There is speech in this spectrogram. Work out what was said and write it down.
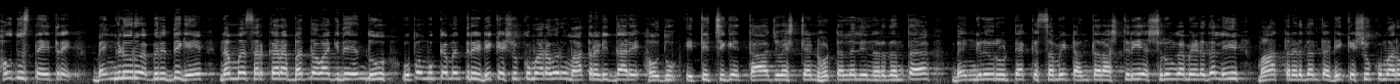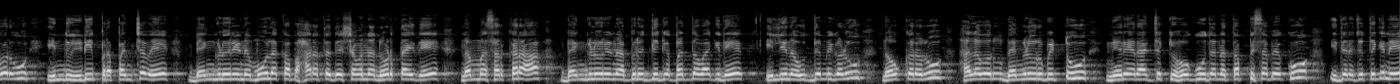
ಹೌದು ಸ್ನೇಹಿತರೆ, ಬೆಂಗಳೂರು ಅಭಿವೃದ್ಧಿಗೆ ನಮ್ಮ ಸರ್ಕಾರ ಬದ್ಧವಾಗಿದೆ ಎಂದು ಉಪಮುಖ್ಯಮಂತ್ರಿ ಡಿ ಕೆ ಶಿವಕುಮಾರ್ ಅವರು ಮಾತನಾಡಿದ್ದಾರೆ. ಹೌದು, ಇತ್ತೀಚೆಗೆ ತಾಜ್ ವೆಸ್ಟ್ ಎಂಡ್ ಹೋಟೆಲ್ನಲ್ಲಿ ನಡೆದಂತ ಬೆಂಗಳೂರು ಟೆಕ್ ಸಮಿಟ್ ಅಂತಾರಾಷ್ಟ್ರೀಯ ಶೃಂಗಮೇಳದಲ್ಲಿ ಮಾತನಾಡಿದಂತ ಡಿ ಕೆ ಶಿವಕುಮಾರ್ ಅವರು, ಇಂದು ಇಡೀ ಪ್ರಪಂಚವೇ ಬೆಂಗಳೂರಿನ ಮೂಲಕ ಭಾರತ ದೇಶವನ್ನ ನೋಡ್ತಾ ಇದೆ. ನಮ್ಮ ಸರ್ಕಾರ ಬೆಂಗಳೂರಿನ ಅಭಿವೃದ್ಧಿಗೆ ಬದ್ಧವಾಗಿದೆ. ಇಲ್ಲಿನ ಉದ್ಯಮಿಗಳು, ನೌಕರರು, ಹಲವರು ಬೆಂಗಳೂರು ಬಿಟ್ಟು ನೆರೆ ರಾಜ್ಯಕ್ಕೆ ಹೋಗುವುದನ್ನು ತಪ್ಪಿಸಬೇಕು. ಇದರ ಜೊತೆಗೇನೆ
